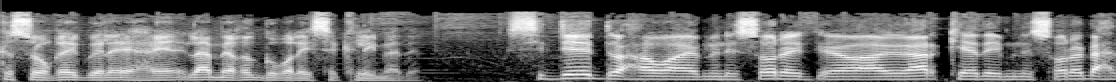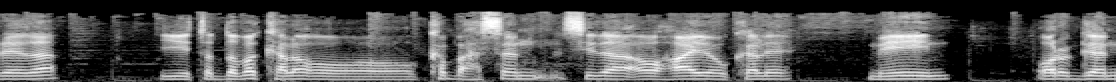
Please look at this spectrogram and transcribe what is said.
ka soo qayb galay ahaayeen ilaa meeqa gobol aysa kala yimaadeen. Sideed waxaa waaye minnesota agagaarkeeda iyo minnesota dhexdeeda iyo toddoba kale oo ka baxsan sida ohio kale maine oregon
